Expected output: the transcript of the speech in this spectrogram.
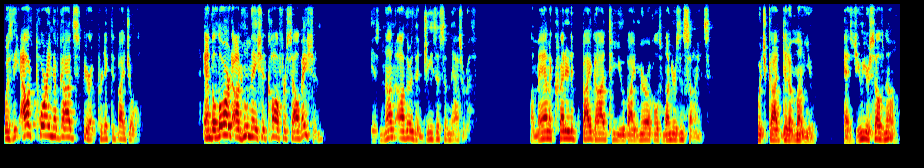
was the outpouring of God's Spirit predicted by Joel. And the Lord on whom they should call for salvation is none other than Jesus of Nazareth, a man accredited by God to you by miracles, wonders, and signs, which God did among you, as you yourselves know.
